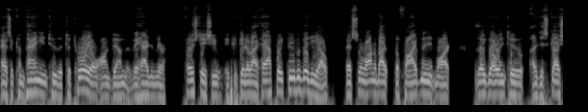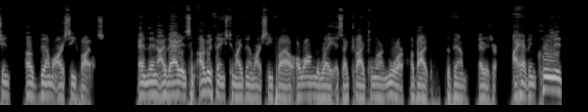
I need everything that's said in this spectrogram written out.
as a companion to the tutorial on Vim that they had in their first issue. If you get about halfway through the video, that's along about the five minute mark, they go into a discussion of VimRC files. And then I've added some other things to my VimRC file along the way as I tried to learn more about the Vim editor. I have included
